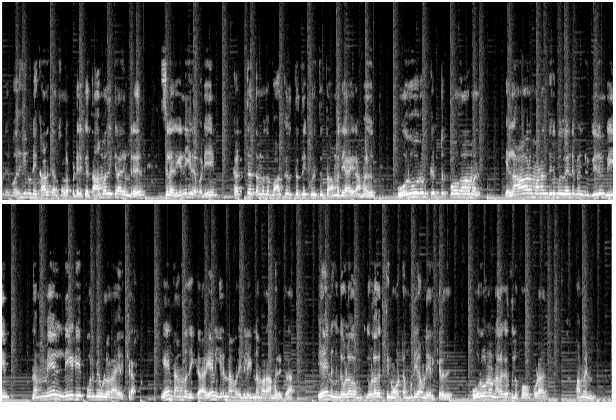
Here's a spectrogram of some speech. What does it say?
கர்த்தருடைய வருகையினுடைய காலத்தால் சொல்லப்பட்டிருக்கு. தாமதிக்கிறார் என்று சிலர் எண்ணுகிறபடி கர்த்தர் தமது வாக்குத்தத்தை குறித்து தாமதியாயிராமல் ஒருவரும் கெட்டு போகாமல் எல்லாரும் மனம் திரும்ப வேண்டும் என்று விரும்பி நம்மேல் நீடிய பொறுமை உள்ளவராயிருக்கிறார் ஏன் தாமதிக்கிறார்? ஏன் இரண்டாம் வரைகளை இன்னும் வராமல் இருக்கிறார்? ஏன் இந்த உலகம் இந்த உலகத்தின் ஓட்டம் முடியாமல் இருக்கிறது? ஒருவனும் நரகத்தில் போகக்கூடாது. ஆமீன்.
